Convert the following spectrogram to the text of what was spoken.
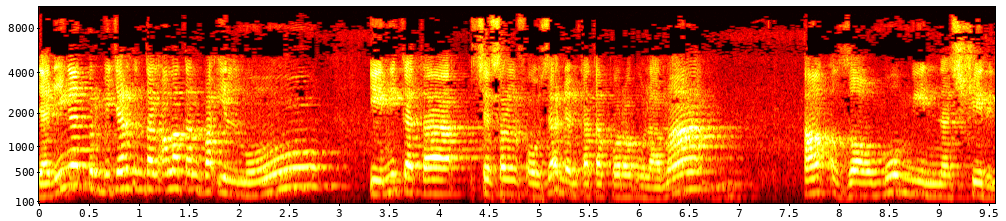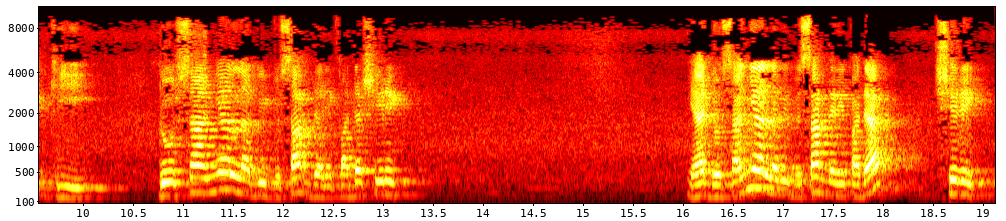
Dan ingat berbicara tentang Allah tanpa ilmu Ini kata Syaikhul Fauzan dan kata para ulama A'zamu minasyirki Dosanya lebih besar daripada syirik Ya dosanya lebih besar daripada syirik.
